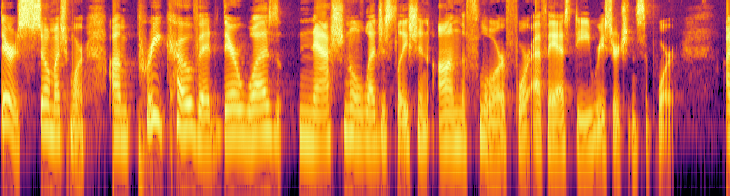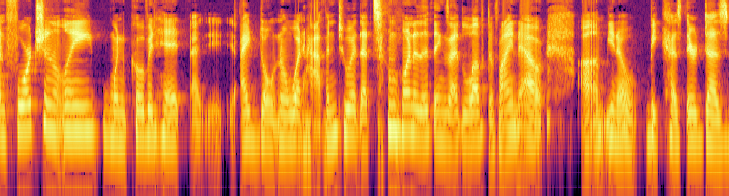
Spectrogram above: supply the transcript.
There is so much more. Um, Pre COVID, there was national legislation on the floor for FASD research and support. Unfortunately, when COVID hit, I, don't know what happened to it. That's one of the things I'd love to find out. Um, you know, because there does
